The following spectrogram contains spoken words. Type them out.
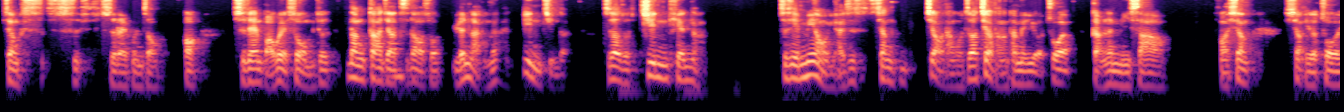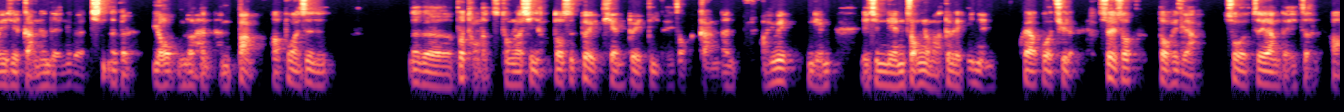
这样十十十来分钟，哦，时间宝贵，所以我们就让大家知道说，原来我们很应景的知道说，今天呐，这些庙宇还是像教堂，我知道教堂他们有做感恩弥撒哦，好像像有做一些感恩的那个那个有，我们都很很棒啊，不管是那个不同的宗教信仰，都是对天对地的一种感恩啊，因为年已经年终了嘛，对不对？一年快要过去了，所以说都会这样做这样的一种啊。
